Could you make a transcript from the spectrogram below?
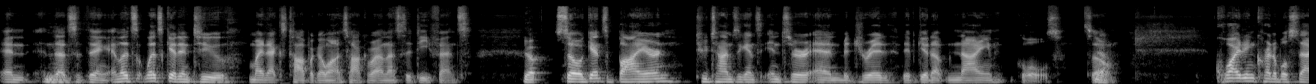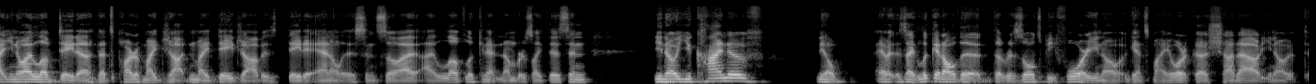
and and mm-hmm. that's the thing. And let's let's get into my next topic I want to talk about, and that's the defense. Yep. So against Bayern, two times against Inter and Madrid, they've given up nine goals. So yeah. Quite incredible stat. You know, I love data. That's part of my job. And my day job is data analyst, and so I, I love looking at numbers like this. And you know, you kind of, you know, as I look at all the the results before, you know, against Mallorca, shutout, you know, it,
